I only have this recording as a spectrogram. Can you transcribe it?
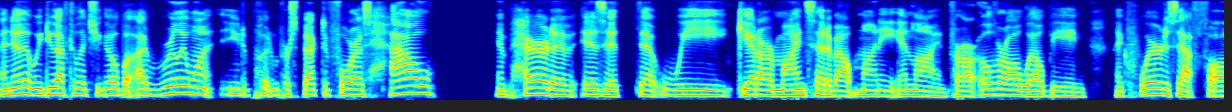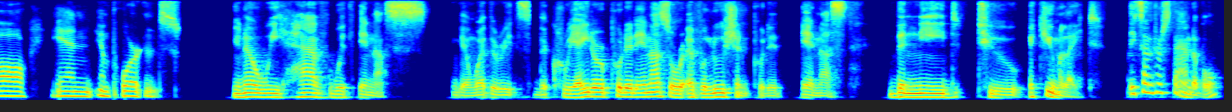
I know that we do have to let you go, but I really want you to put in perspective for us how imperative is it that we get our mindset about money in line for our overall well being? Like, where does that fall in importance? You know, we have within us, again, whether it's the creator put it in us or evolution put it in us, the need to accumulate. It's understandable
